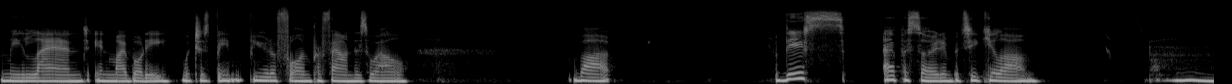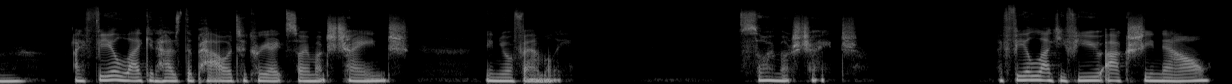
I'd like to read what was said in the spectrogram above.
me land in my body, which has been beautiful and profound as well. But this episode in particular, hmm, I feel like it has the power to create so much change in your family. So much change. I feel like if you actually now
